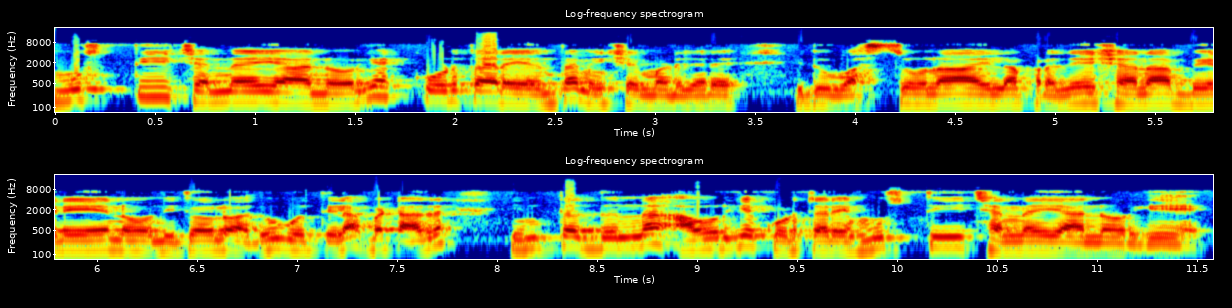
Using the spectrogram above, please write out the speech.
ಮುಸ್ತಿ ಚೆನ್ನಯ್ಯ ಅನ್ನೋರಿಗೆ ಕೊಡ್ತಾರೆ ಅಂತ ಮೆನ್ಷನ್ ಮಾಡಿದ್ದಾರೆ. ಇದು ವಸ್ತುನ ಇಲ್ಲ ಪ್ರದೇಶನ, ಬೇರೆ ಏನೋ ನಿಜವಾಗ್ಲೂ ಅದು ಗೊತ್ತಿಲ್ಲ, ಬಟ್ ಆದ್ರೆ ಇಂಥದ್ದನ್ನ ಅವ್ರಿಗೆ ಕೊಡ್ತಾರೆ ಮುಸ್ತಿ ಚೆನ್ನಯ್ಯ ಅನ್ನೋರಿಗೆ.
